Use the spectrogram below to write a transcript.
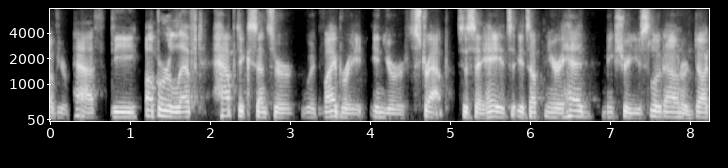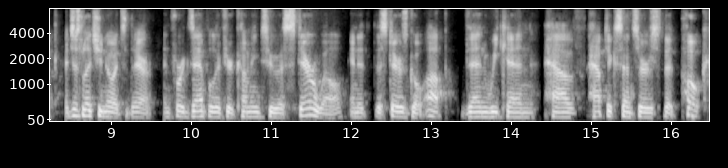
of your path, the upper left haptic sensor would vibrate in your strap to say, hey, it's, it's up near your head. Make sure you slow down or duck. It just lets you know it's there. And for example, if you're coming to a stairwell and it, the stairs go up, then we can have haptic sensors that poke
